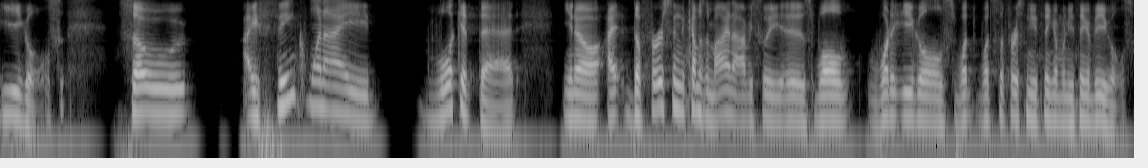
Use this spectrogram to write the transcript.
eagles. So I think when I look at that, you know, I the first thing that comes to mind obviously is well, what are eagles? What what's the first thing you think of when you think of eagles?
